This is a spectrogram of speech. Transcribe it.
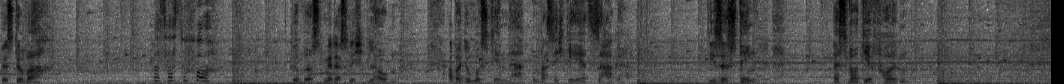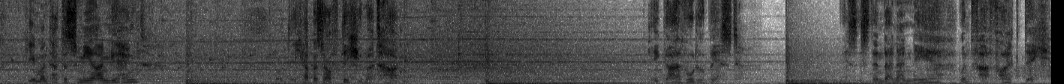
bist du wach? Was hast du vor? Du wirst mir das nicht glauben. Aber du musst dir merken, was ich dir jetzt sage. Dieses Ding, es wird dir folgen. Jemand hat es mir angehängt und ich habe es auf dich übertragen. Egal wo du bist. Es ist in deiner Nähe und verfolgt dich.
